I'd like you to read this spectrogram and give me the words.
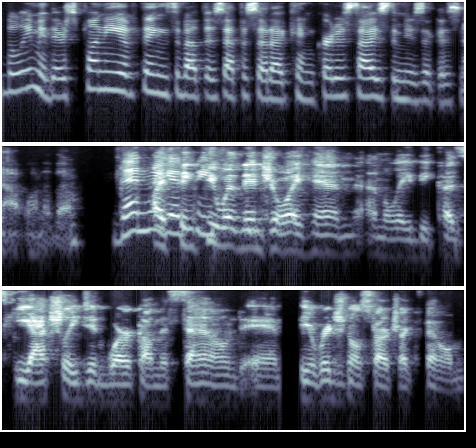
Believe me, there's plenty of things about this episode I can criticize. The music is not one of them. Then we I think the, you would enjoy him, Emily, because he actually did work on the sound in the original Star Trek film.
